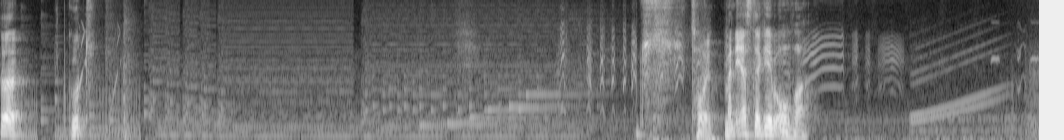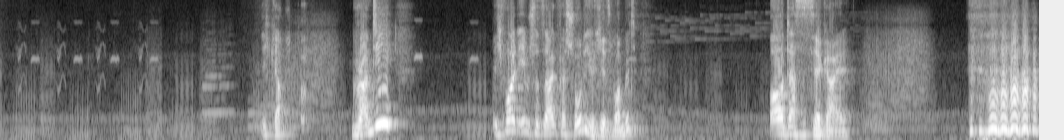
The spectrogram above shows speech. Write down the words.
So, gut. Toll. Mein erster Game Over. Ich glaube... Grunty? Ich wollte eben schon sagen, verschone ich euch jetzt mal mit. Oh, das ist ja geil.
